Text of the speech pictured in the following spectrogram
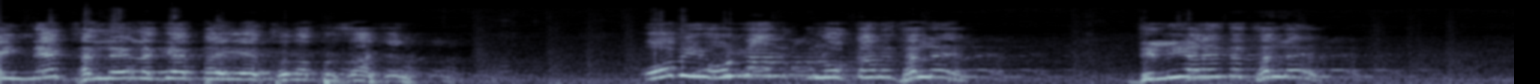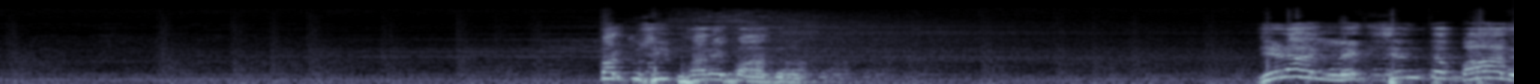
ਇੰਨੇ ਥੱਲੇ ਲੱਗੇ ਪਏ ਇੱਥੋਂ ਦਾ ਪ੍ਰਸ਼ਾਸਨ। ਉਹ ਵੀ ਉਹਨਾਂ ਲੋਕਾਂ ਦੇ ਥੱਲੇ, ਦਿੱਲੀ ਵਾਲਿਆਂ ਦੇ ਥੱਲੇ। ਪਰ ਤੁਸੀਂ ਸਾਰੇ ਬਹਾਦਰ ਹੋ। ਜਿਹੜਾ ਇਲੈਕਸ਼ਨ ਤੋਂ ਬਾਅਦ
